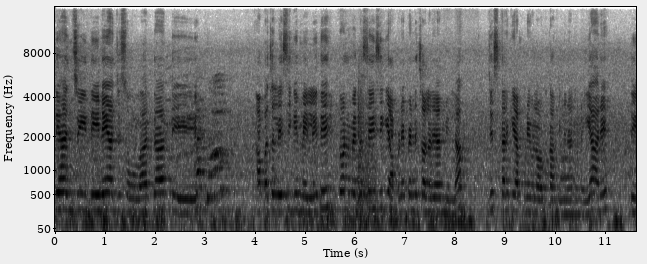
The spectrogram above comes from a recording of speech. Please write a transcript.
ਤੇ ਹਾਂਜੀ ਦਿਨ ਅੱਜ ਸੋਮਵਾਰ ਦਾ ਤੇ ਆਪਾਂ ਚੱਲੇ ਸੀਗੇ ਮੇਲੇ ਤੇ। ਤੁਹਾਨੂੰ ਮੈਂ ਦੱਸਿਆ ਹੀ ਸੀ ਕਿ ਆਪਣੇ ਪਿੰਡ ਚੱਲ ਰਿਹਾ ਮੇਲਾ ਜਿਸ ਕਰਕੇ ਆਪਣੇ ਵਲੌਗ ਕਾਫੀ ਦਿਨਾਂ ਤੋਂ ਨਹੀਂ ਆ ਰਹੇ ਤੇ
